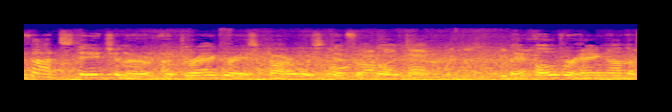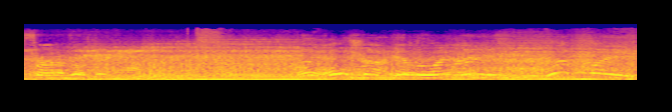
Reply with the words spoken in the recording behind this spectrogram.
I thought staging a, a drag race car was difficult. They overhang on the front of them. Oh, whole shot here, the right lane. Left lane.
